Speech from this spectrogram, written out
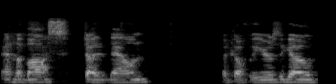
and Hamas shut it down a couple of years ago.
